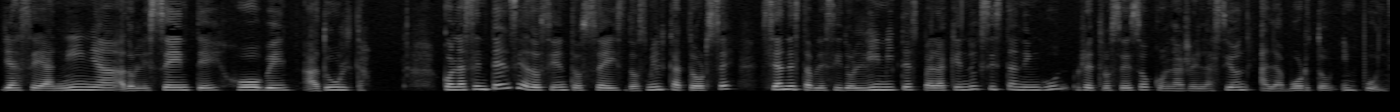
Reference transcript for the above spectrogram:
ya sea niña, adolescente, joven, adulta. Con la sentencia 206-2014 se han establecido límites para que no exista ningún retroceso con la relación al aborto impune.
